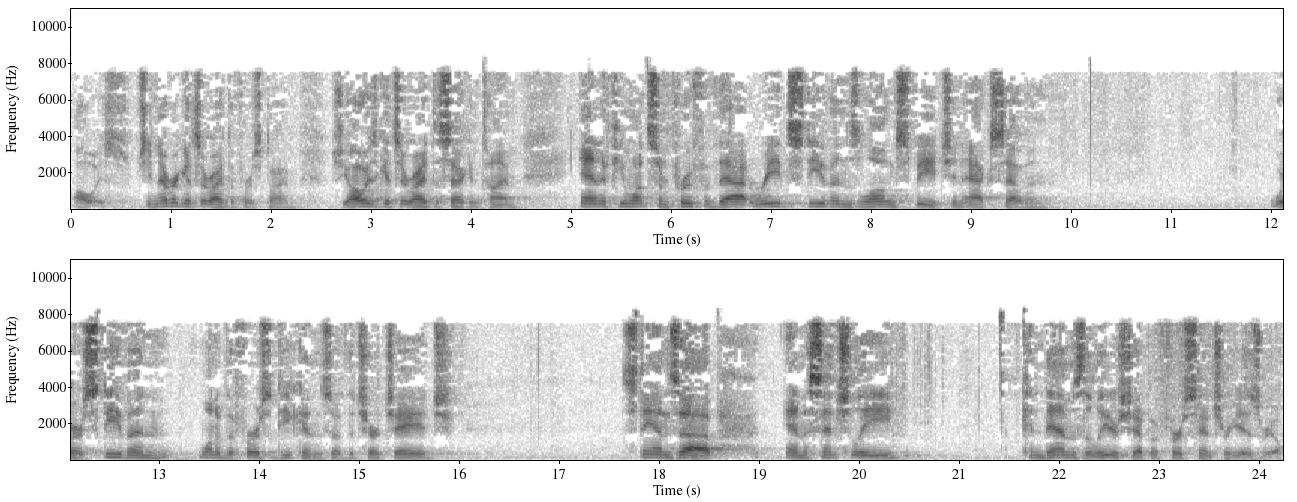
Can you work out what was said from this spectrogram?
Always. She never gets it right the first time. She always gets it right the second time. And if you want some proof of that, read Stephen's long speech in Acts 7, where Stephen, one of the first deacons of the church age, stands up and essentially condemns the leadership of first century Israel.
